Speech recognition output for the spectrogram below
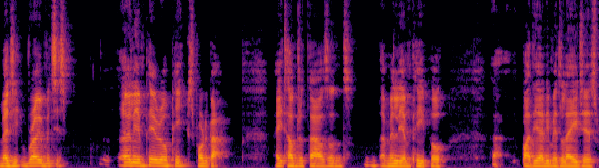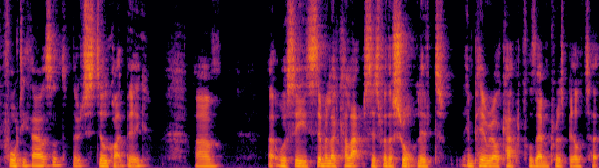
know, Rome at its early imperial peak probably about eight hundred thousand, a million people by the early Middle Ages, 40,000, which is still quite big. Um, uh, we'll see similar collapses for the short lived imperial capitals emperors built at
